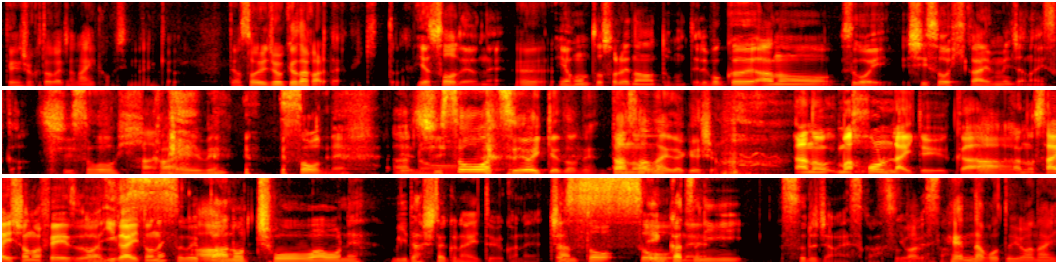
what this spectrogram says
転職とかじゃないかもしれないけど、でもそういう状況だからだよね、きっとね。いやそうだよね。うん。いやほんとそれだなと思って。で僕あのすごい思想控えめじゃないですか。思想控えめ、そうね。あの思想は強いけどね、出さないだけでしょ。あのまあ本来というかあの最初のフェーズは意外とね。すごい場の調和をね乱したくないというかねちゃんと円滑にするじゃないですかそうだね。岩井さん。変なこと言わない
